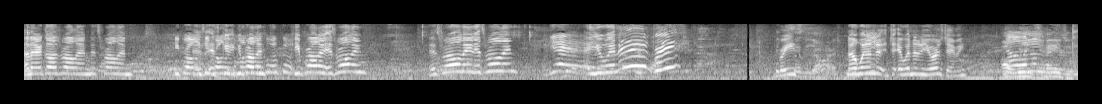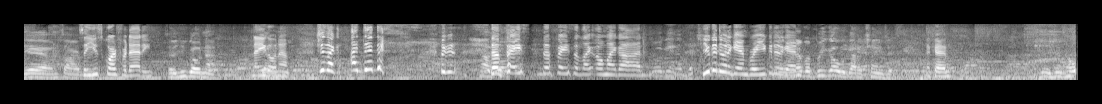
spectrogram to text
Oh, there it goes, rolling. It's rolling. Keep rolling. It's, Keep it's, rolling. keep, come keep rolling. come on, come on. Keep rolling. It's rolling. It's rolling. It's rolling. Yeah. And you went in, Bree. Breeze. 57 yards. No, it went into, it went into yours, Jamie. Oh, No, we no, no. changed it. Yeah, I'm sorry. So you scored for Daddy. so you go now. Now you go now. She's like, I did that. the face, the face of like, oh my god. Go again. You can do it again, Bree. You can do it again. Whenever Bree go, we gotta change it. Okay. Yeah, just hold.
